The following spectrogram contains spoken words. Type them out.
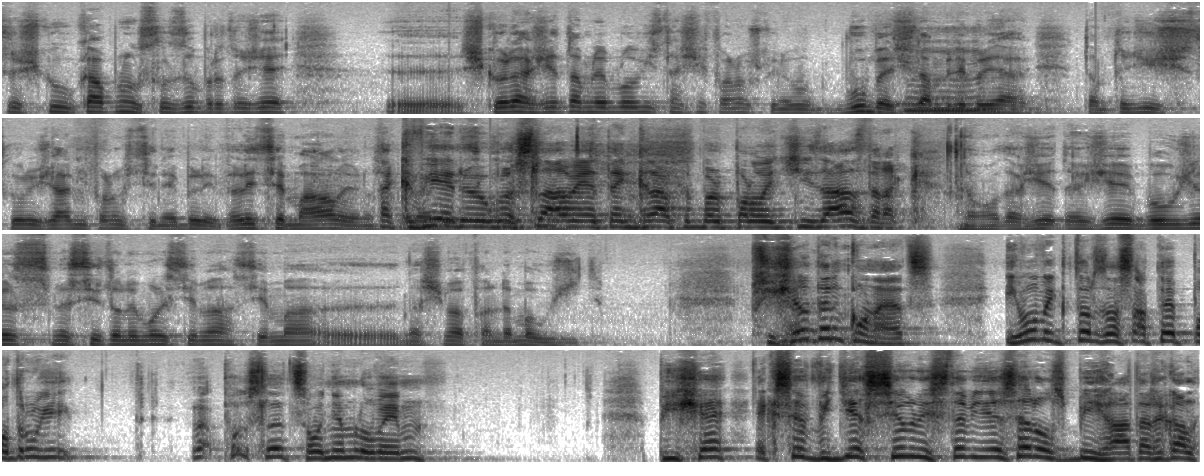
trošku ukápnout slzu, protože e, škoda, že tam nebylo víc našich fanoušků, nebo vůbec, že tam nebyli, mm. tam totiž skoro žádní fanoušci nebyli, velice málo. Jenom tak v do Jugoslávie tenkrát to byl poloviční zázrak. No, takže, takže bohužel jsme si to nemohli s těma, s těma e, našima fandama užít. Přišel ten konec, Ivo Viktor zas, a to je po druhý, naposled, co o něm mluvím, píše, jak se vyděsil, když jste viděl, že se rozbíhá, a říkal,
